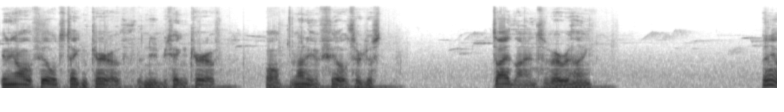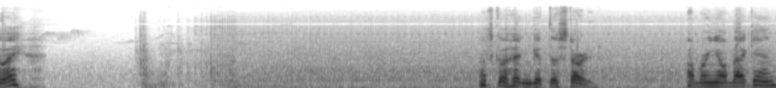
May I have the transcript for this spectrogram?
getting all the fields taken care of that need to be taken care of. Well, not even fields, they're just sidelines of everything. But anyway, let's go ahead and get this started. I'll bring y'all back in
